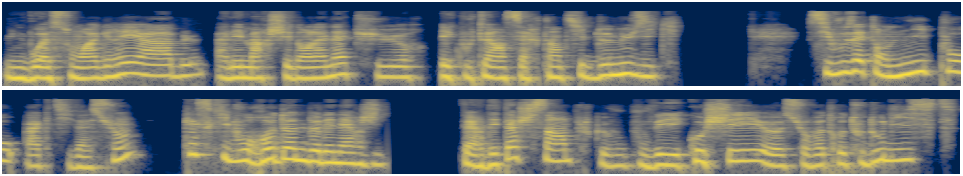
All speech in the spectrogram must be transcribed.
une boisson agréable, aller marcher dans la nature, écouter un certain type de musique. Si vous êtes en hypoactivation, qu'est-ce qui vous redonne de l'énergie? Faire des tâches simples que vous pouvez cocher euh, sur votre to-do list,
